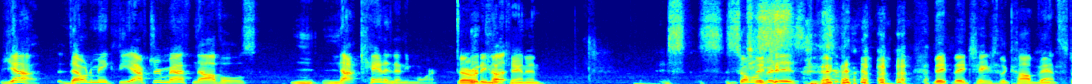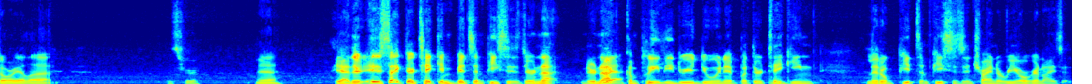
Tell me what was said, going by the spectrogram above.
yeah, that would make the aftermath novels n- not canon anymore. They're already not canon. S- s- Some of it is. They they changed the Cobb Vanth story a lot. That's true. Yeah. Yeah, it's like they're taking bits and pieces. They're not they're not Yeah. completely redoing it, but they're mm. taking little bits and pieces and trying to reorganize it.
